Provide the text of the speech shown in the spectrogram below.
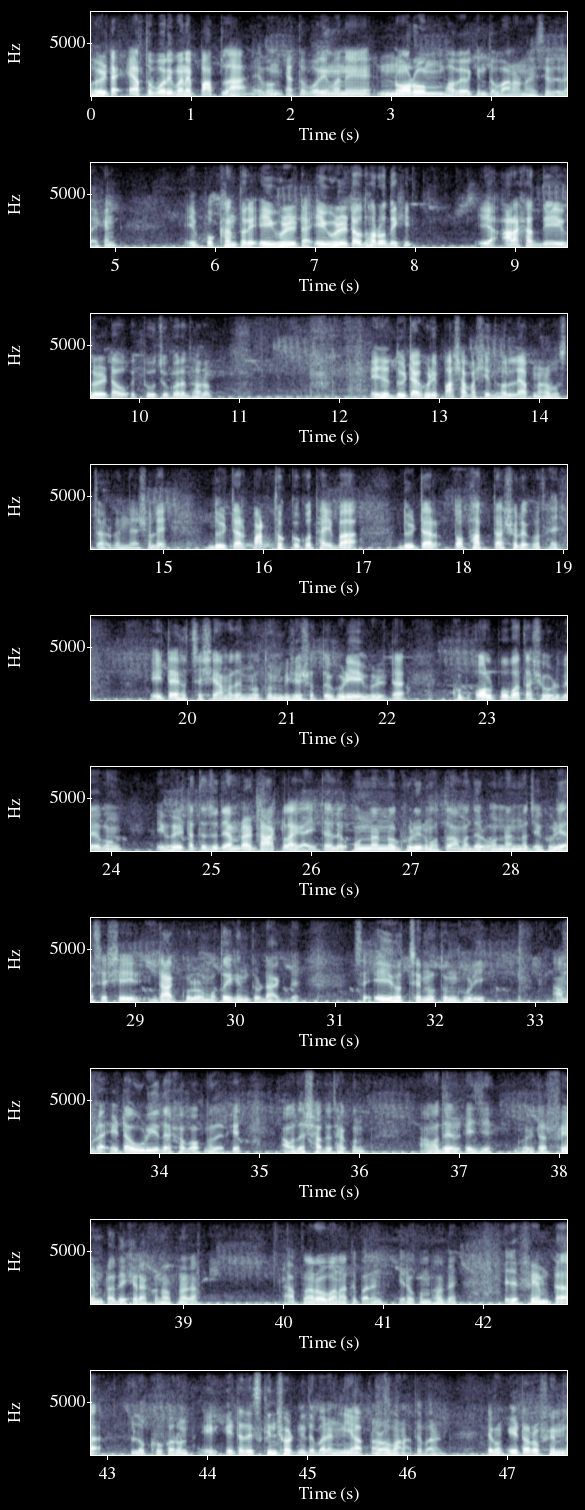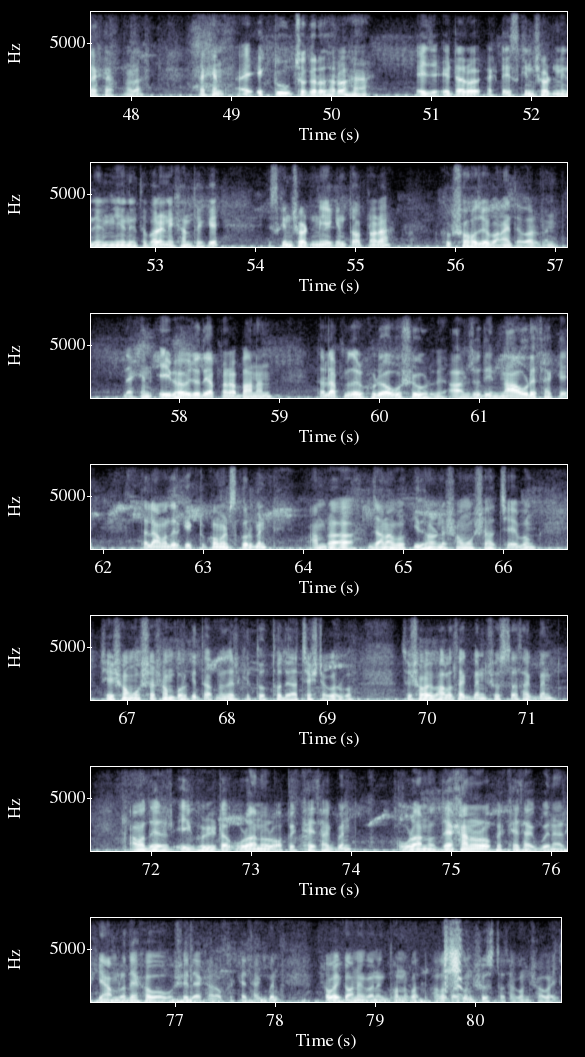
ঘড়িটা এত পরিমাণে পাতলা এবং এত পরিমাণে নরমভাবে কিন্তু বানানো হয়েছে যে দেখেন। এই পক্ষান্তরে এই ঘড়িটা, এই ঘড়িটাও ধরো দেখি। এই আরাক হাত দিয়ে এই ঘড়িটাও একটু উঁচু করে ধরো। এই যে, দুইটা ঘড়ি পাশাপাশি ধরলে আপনারা বুঝতে পারবেন যে আসলে দুইটার পার্থক্য কোথায় বা দুইটার তফাতটা আসলে কোথায়। এইটাই হচ্ছে সে আমাদের নতুন বিশেষত্ব ঘড়ি। এই ঘড়িটা খুব অল্প বাতাসে উঠবে এবং এই ঘড়িটাতে যদি আমরা ডাক লাগাই, তাহলে অন্যান্য ঘুড়ির মতো, আমাদের অন্যান্য যে ঘড়ি আছে, সেই ডাকগুলোর মতোই কিন্তু ডাকবে। সো এই হচ্ছে নতুন ঘুড়ি। আমরা এটা উড়িয়ে দেখাবো আপনাদেরকে। আমাদের সাথে থাকুন। আমাদের এই যে ঘড়িটার ফ্রেমটা দেখে রাখুন আপনারা। আপনারাও বানাতে পারেন এরকমভাবে। এই যে ফ্রেমটা লক্ষ্য করুন। এটার স্ক্রিনশট নিতে পারেন, নিয়ে আপনারাও বানাতে পারেন। এবং এটারও ফ্রেম দেখে আপনারা। দেখেন একটু উচ্চ ধরো হ্যাঁ। এই যে এটারও একটা স্ক্রিনশট নিয়ে নিতে পারেন এখান থেকে। স্ক্রিনশট নিয়ে কিন্তু আপনারা খুব সহজে বানাইতে পারবেন। দেখেন, এইভাবে যদি আপনারা বানান, তাহলে আপনাদের ঘুরে অবশ্যই উঠবে আর যদি না উড়ে থাকে, তাহলে আমাদেরকে একটু কমেন্টস করবেন। আমরা জানাব কী ধরনের সমস্যা হচ্ছে এবং সেই সমস্যা সম্পর্কিত আপনাদেরকে তথ্য দেওয়ার চেষ্টা করব। তো সবাই ভালো থাকবেন, সুস্থ থাকবেন। আমাদের এই ঘড়িটা ওড়ানোর অপেক্ষায় থাকবেন। ওড়ানো দেখানোর অপেক্ষায় থাকবেন আর কি। আমরা দেখাবো, অবশ্যই দেখার অপেক্ষায় থাকবেন। সবাইকে অনেক অনেক ধন্যবাদ। ভালো থাকুন, সুস্থ থাকুন সবাই।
